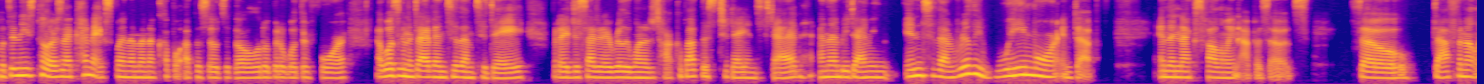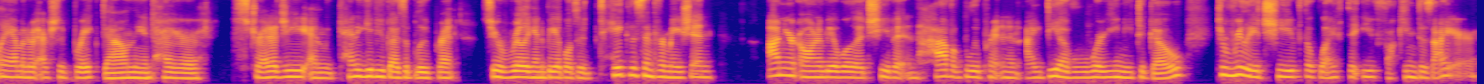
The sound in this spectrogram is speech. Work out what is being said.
within these pillars, and I kind of explained them in a couple episodes ago, a little bit of what they're for. I was going to dive into them today, but I decided I really wanted to talk about this today instead, and then be diving into them really way more in depth in the next following episodes. So definitely, I'm going to actually break down the entire strategy and kind of give you guys a blueprint. So you're really going to be able to take this information on your own and be able to achieve it and have a blueprint and an idea of where you need to go to really achieve the life that you fucking desire.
